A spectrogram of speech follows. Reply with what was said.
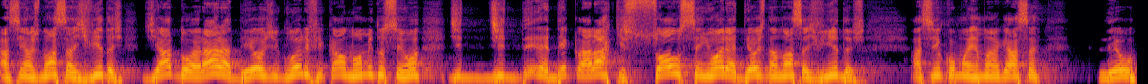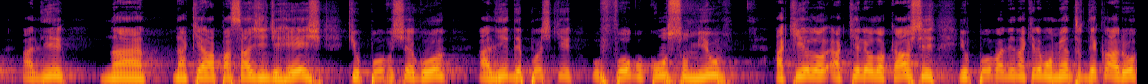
assim as nossas vidas de adorar a Deus, de glorificar o nome do Senhor, de, de, de declarar que só o Senhor é Deus nas nossas vidas. Assim como a irmã Graça leu ali na, naquela passagem de Reis, que o povo chegou ali depois que o fogo consumiu aquilo, aquele holocausto e, o povo ali naquele momento declarou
